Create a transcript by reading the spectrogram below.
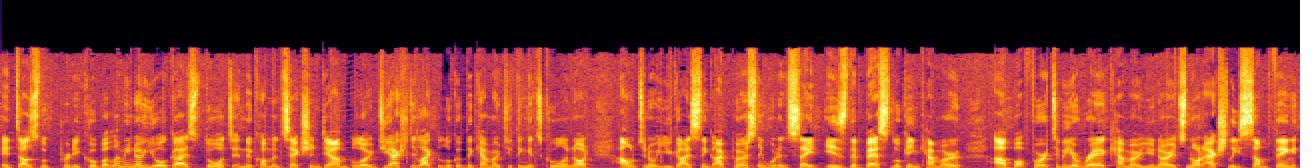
it does look pretty cool. But let me know your guys' thoughts in the comment section down below. Do you actually like the look of the camo? Do you think it's cool or not? I want to know what you guys think. I personally wouldn't say it is the best looking camo, uh, but for it to be a rare camo, you know, it's not actually something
